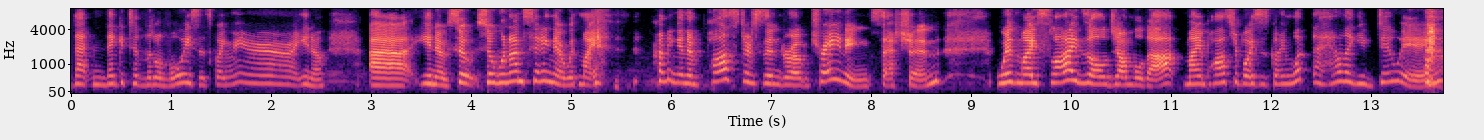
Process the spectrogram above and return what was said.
that negative little voice that's going you know uh you know so so when i'm sitting there with my running an imposter syndrome training session with my slides all jumbled up my imposter voice is going what the hell are you doing?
